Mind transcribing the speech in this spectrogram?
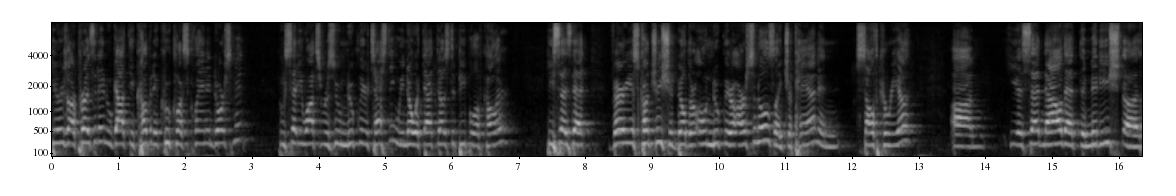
Here's our president who got the coveted Ku Klux Klan endorsement, who said he wants to resume nuclear testing. We know what that does to people of color. He says that Various countries should build their own nuclear arsenals, like Japan and South Korea. Um, he has said now that the Mideast, uh,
